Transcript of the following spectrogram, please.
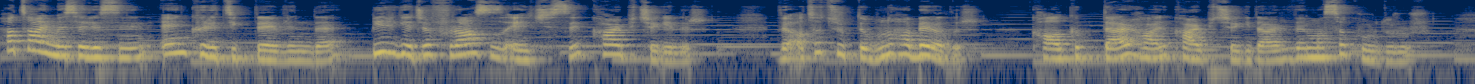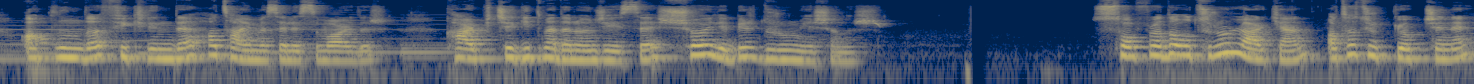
Hatay meselesinin en kritik devrinde bir gece Fransız elçisi Karpiç'e gelir ve Atatürk de bunu haber alır. Kalkıp derhal Karpiç'e gider ve masa kurdurur. Aklında, fikrinde Hatay meselesi vardır. Karpiç'e gitmeden önce ise şöyle bir durum yaşanır. Sofrada otururlarken Atatürk Gökçen'e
